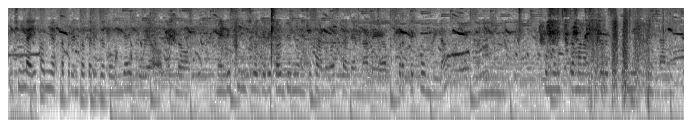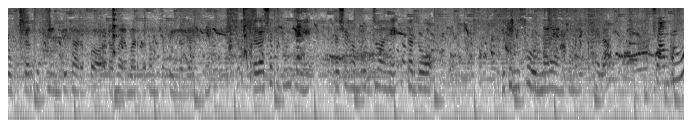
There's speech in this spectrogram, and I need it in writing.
तिची लाईफ आम्ही आत्तापर्यंत तरी जगवली आहे. गोळ्या आपलं मेडिसिन्स वगैरे कंटिन्यू आमचे चालू असतात त्यांना ते प्रत्येक कोंबडीला. आणि कोंबड्यांचं प्रमाण आमच्याकडे कमी झालेलं आहे. खूप तर खूप तीन ते चार आता म- मारतात आमच्या पिल्लं आहेत तर अशा पद्धतीने तसे अमृत जो आहे तर तो इथे मी सोडणार आहे यांच्यामध्ये खायला. शामरू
